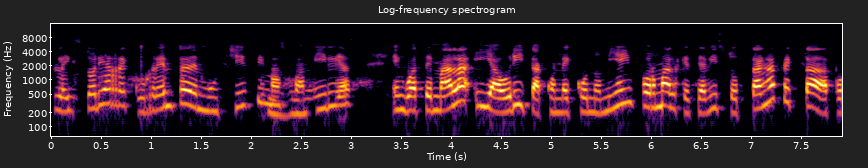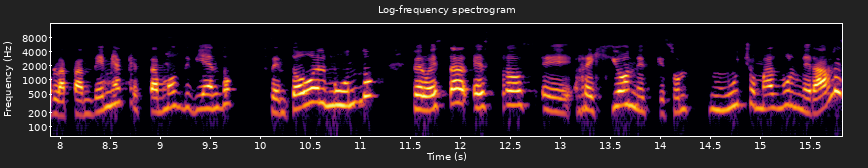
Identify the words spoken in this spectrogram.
la historia recurrente de muchísimas familias en Guatemala y ahorita con la economía informal que se ha visto tan afectada por la pandemia que estamos viviendo pues, en todo el mundo, pero estas eh, regiones que son mucho más vulnerables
